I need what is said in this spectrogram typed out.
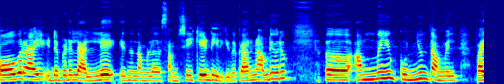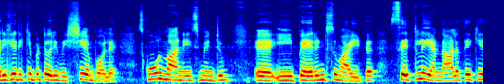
ഓവറായി ഇടപെടലല്ലേ എന്ന് നമ്മൾ സംശയിക്കേണ്ടിയിരിക്കുന്നു. കാരണം അവിടെ ഒരു അമ്മയും കുഞ്ഞും തമ്മിൽ പരിഹരിക്കപ്പെട്ട ഒരു വിഷയം പോലെ സ്കൂൾ മാനേജ്മെന്റും ഈ പേരൻസുമായിട്ട് സെറ്റിൽ ചെയ്യാൻ നാളത്തേക്ക്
